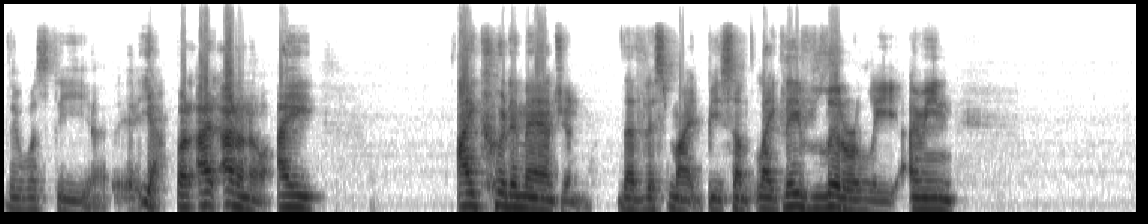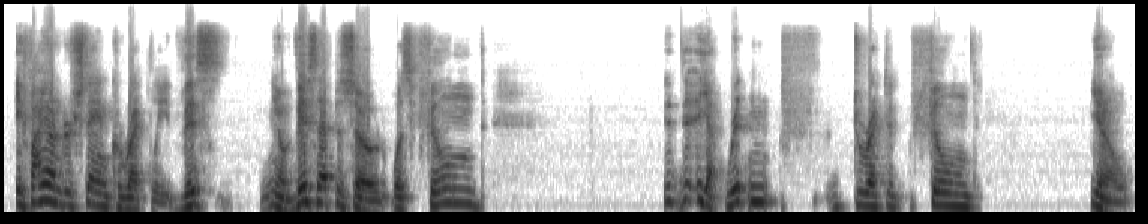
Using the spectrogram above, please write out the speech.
there was the uh, yeah, but I I don't know. I I could imagine that this might be some like they've literally. I mean, if I understand correctly, this you know, this episode was filmed, yeah, written, directed, filmed, you know,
